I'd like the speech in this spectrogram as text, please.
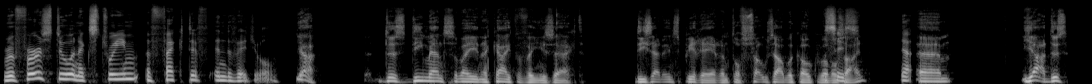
Refers to an extreme effective individual. Ja, dus die mensen waar je naar kijkt waarvan je zegt, die zijn inspirerend of zo zou ik ook willen Precies. zijn. Ja. Ehm, ja, dus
